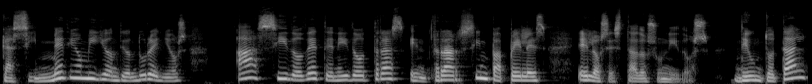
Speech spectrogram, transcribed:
casi medio millón de hondureños ha sido detenido tras entrar sin papeles en los Estados Unidos, de un total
